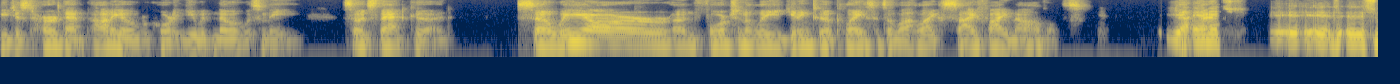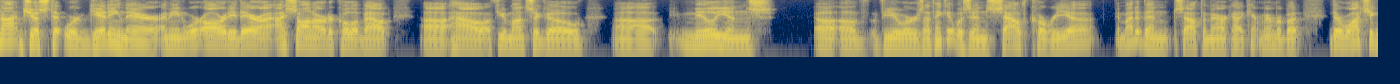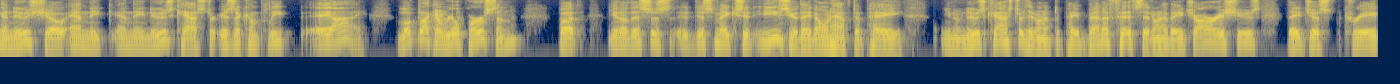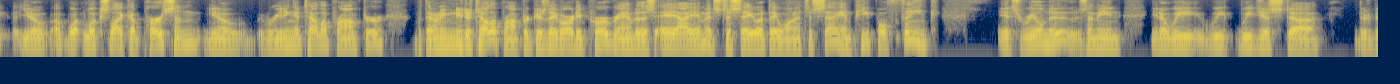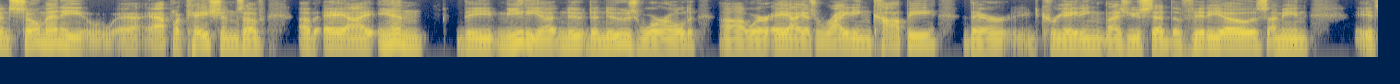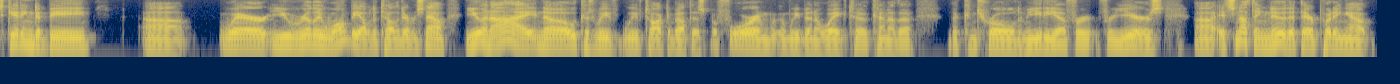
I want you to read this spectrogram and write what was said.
You just heard that audio recording, you would know it was me. So it's that good. So we are unfortunately getting to a place that's a lot like sci-fi novels. Yeah, and it's it, it, it's not just that we're getting there. I mean, we're already there. I, I saw an article about uh, how a few months ago, uh, millions uh, of viewers, I think it was in South Korea, it might have been South America, I can't remember, but they're watching a news show, and the and the newscaster is a complete AI, looked like a real person, but you know this is just makes it easier. They don't have to pay you know newscasters. They don't have to pay benefits. They don't have hr issues. They just create you know what looks like a person you know reading a teleprompter but they don't even need a teleprompter because they've already programmed this ai image to say what they want it to say. And people think it's real news. I mean you know we we we just uh there's been so many uh, applications of of ai in the media, new, the news world, uh, where AI is writing copy, they're creating, as you said, the videos. I mean, it's getting to be uh, where you really won't be able to tell the difference. Now, you and I know because we've we've talked about this before, and we've been awake to kind of the the controlled media for for years. Uh, it's nothing new that they're putting out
